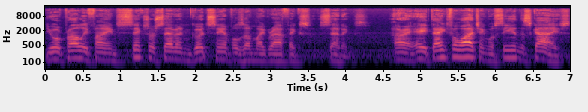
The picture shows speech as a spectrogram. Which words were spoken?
you will probably find six or seven good samples of my graphics settings. All right. Hey, thanks for watching. We'll see you in the skies.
